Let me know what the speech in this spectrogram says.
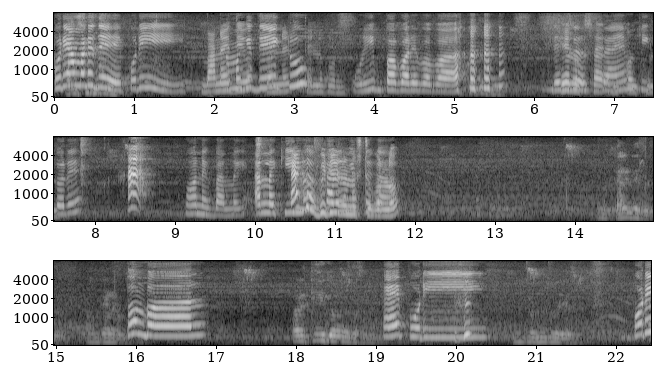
পরি আমারে দে পরি। বানাই আমাকে দে একটু। তাহলে। উরি বাবা রে বাবা। দেখছ খেলো, স্যার, সাইম ওই কি করে? অনেক ভালো লাগে। আল্লাহ কি কেন ভিডিওটা নষ্ট করল। বুম্বল এই পরি পরি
